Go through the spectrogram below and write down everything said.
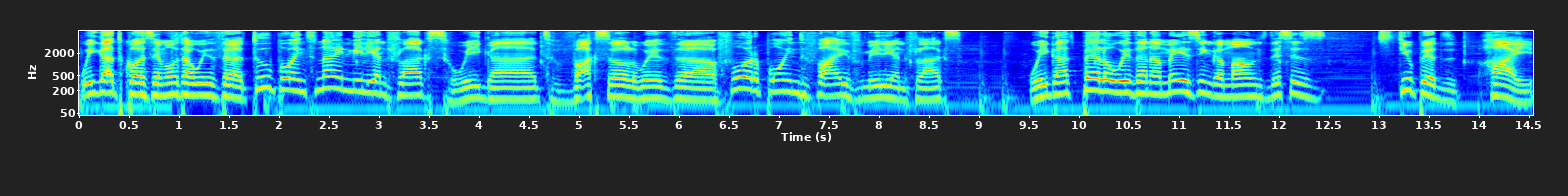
We got Quasimodo with uh, 2.9 million flux. We got Voxel with uh, 4.5 million flux. We got Pelo with an amazing amount. This is stupid high.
